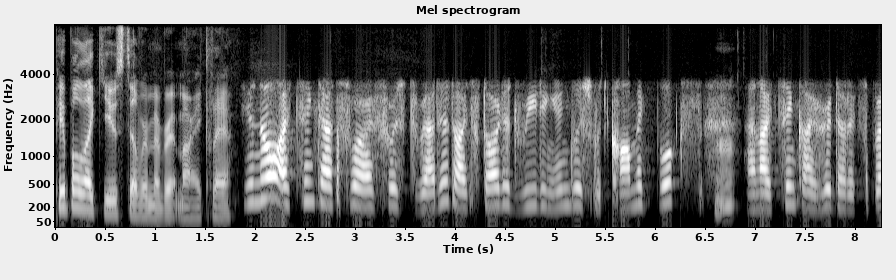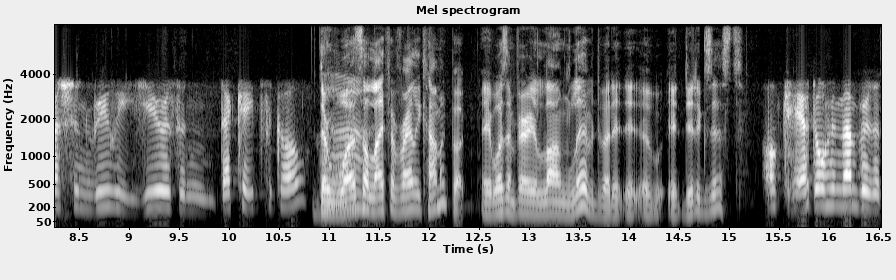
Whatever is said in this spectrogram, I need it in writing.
people like you still remember it, Marie Claire. You know, I think that's where I first read it. I started reading English with comic books, mm. and I think I heard that expression really years and decades ago. There ah. was a Life of Riley comic book. It wasn't very long lived, but it, it, it did exist. Okay, I don't remember the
